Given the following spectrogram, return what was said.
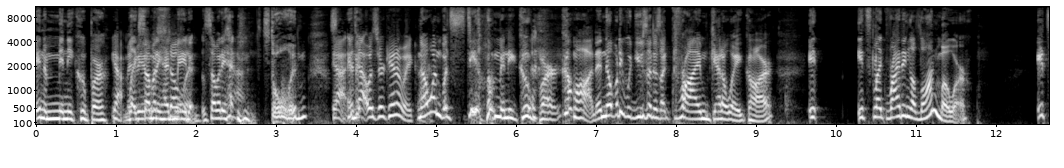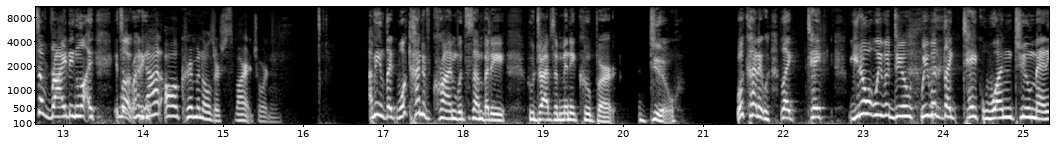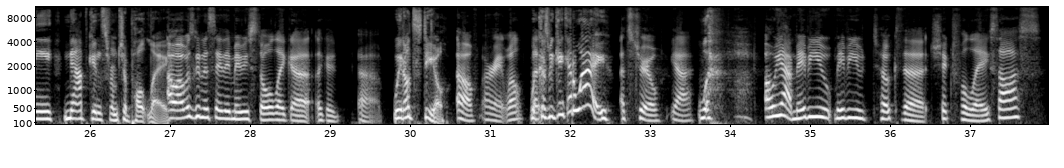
in a Mini Cooper, Yeah, maybe like somebody had made it. Somebody had stolen. Yeah, and that was their getaway car. no one would steal a Mini Cooper. Come on, and nobody would use it as a crime getaway car. It it's like riding a lawnmower. It's a riding. li- It's Look, a riding. not all criminals are smart, Jordan. I mean, like, what kind of crime would somebody who drives a Mini Cooper do? What kind of like take? You know what we would do? We would like take one too many napkins from Chipotle. Oh, I was gonna say they maybe stole like a like a. Uh, We don't steal oh, all right. Well, because we can't get away. that's true. Yeah. Wha- Oh yeah. Maybe you maybe you took the Chick Fil A sauce.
